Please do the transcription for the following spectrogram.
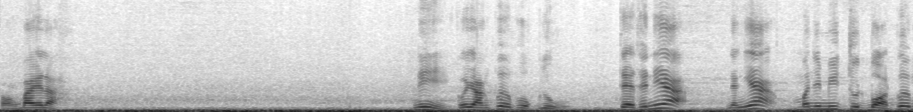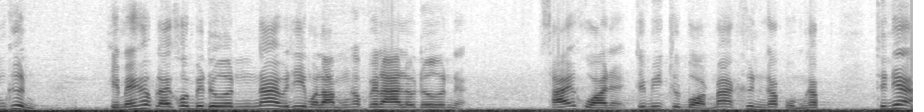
สองใบล่ะ นี่ก็ยังเพิ่มหกอยู่ แต่ทีเนี้ยอย่างเงี้ยมันจะมีจุดบอดเพิ่มขึ้น เห็นไหมครับหลายคนไปเดินหน้าเวทีหมอลำครับ เวลาเราเดินเนี่ยซ้ายขวาเนี่ยจะมีจุดบอดมากขึ้นครับผมครับ ทีเนี้ย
